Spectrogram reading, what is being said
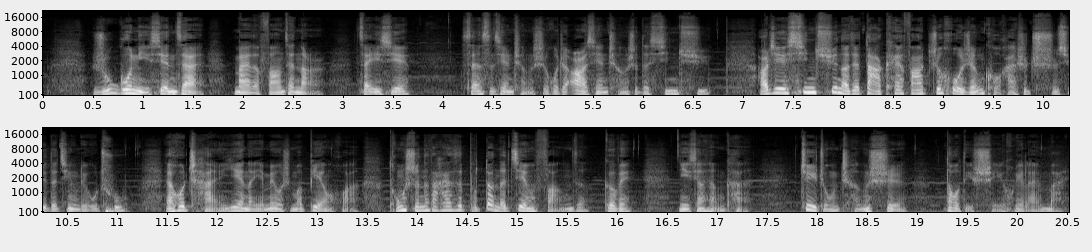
如果你现在买的房在哪儿，在一些三四线城市或者二线城市的新区，而这些新区呢，在大开发之后，人口还是持续的净流出，然后产业呢也没有什么变化，同时呢，它还在不断的建房子。各位，你想想看，这种城市到底谁会来买？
